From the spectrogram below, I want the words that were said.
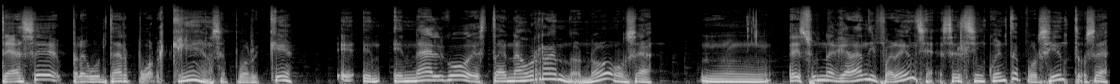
te hace preguntar por qué, o sea, por qué. En, algo están ahorrando, ¿no? O sea, mm, es una gran diferencia, es el 50%, o sea,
